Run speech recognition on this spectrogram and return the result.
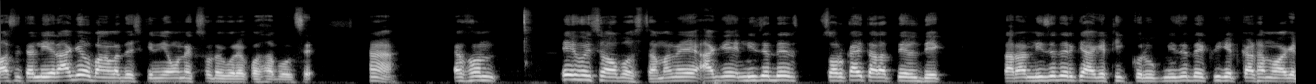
বাসিত আলী এর আগেও বাংলাদেশকে নিয়ে অনেক ছোট করে কথা বলছে। হ্যাঁ এখন এই হয়েছে অবস্থা। মানে আগে নিজেদের সরকারি তারা তেল দেখ তারা নিজেদেরকে আগে ঠিক করুক, নিজেদের ক্রিকেট কাঠামো আগে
